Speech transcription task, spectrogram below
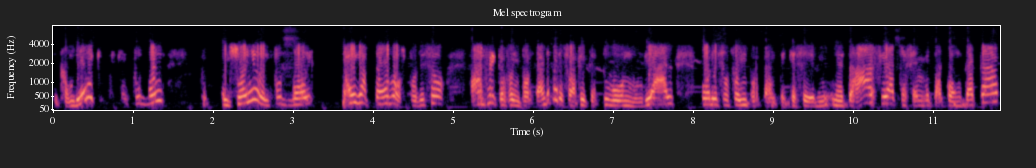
Le conviene que, que el fútbol, el sueño del fútbol caiga a todos, por eso África fue importante, por eso África tuvo un mundial, por eso fue importante que se meta Asia, que se meta CONCACAF,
